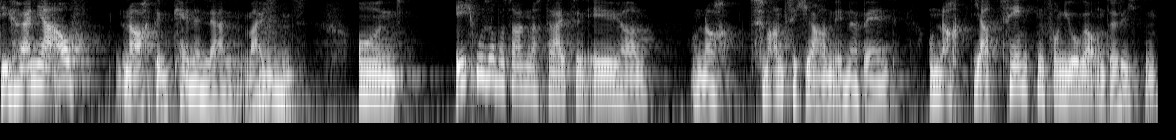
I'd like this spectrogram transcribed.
die hören ja auf nach dem Kennenlernen meistens. Hm. Und ich muss aber sagen, nach 13 Ehejahren und nach 20 Jahren in der Band und nach Jahrzehnten von Yoga-Unterrichten,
